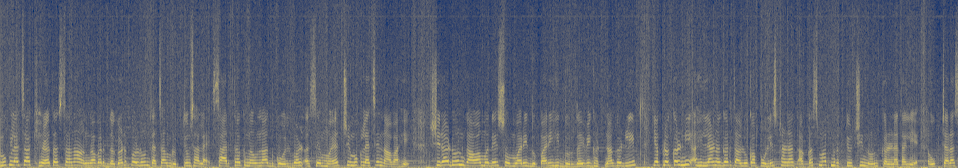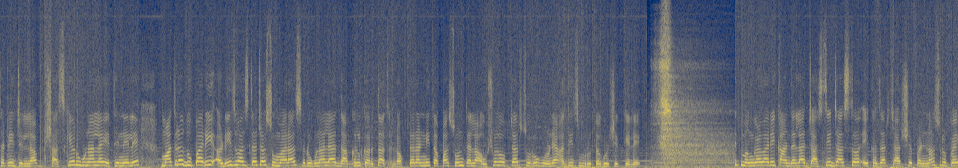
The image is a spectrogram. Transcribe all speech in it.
चिमुकल्याचा खेळत असताना अंगावर दगड पडून त्याचा मृत्यू झालाय. सार्थक नवनाथ गोलवड असे मयत चिमुकल्याचे नाव आहे. शिराढोण गावामध्ये सोमवारी दुपारी ही दुर्दैवी घटना घडली. या प्रकरणी अहिल्यानगर तालुका पोलीस ठाण्यात अकस्मात मृत्यूची नोंद करण्यात आली आहे. उपचारासाठी जिल्हा शासकीय रुग्णालय येथे नेले. मात्र दुपारी अडीच वाजताच्या सुमारास रुग्णालयात दाखल करताच डॉक्टरांनी तपासून त्याला औषधोपचार सुरू होण्याआधीच मृत घोषित केले. मंगळवारी कांद्याला जास्तीत जास्त एक हजार चारशे पन्नास रुपये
